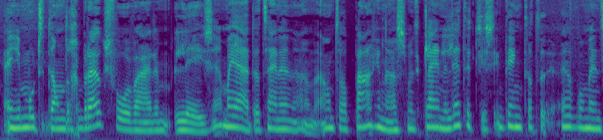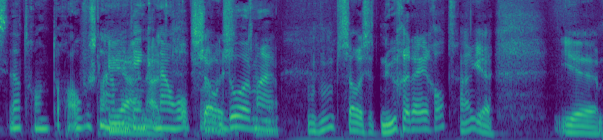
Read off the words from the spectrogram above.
En je moet dan de gebruiksvoorwaarden lezen. Maar ja, dat zijn een, aantal pagina's met kleine lettertjes. Ik denk dat er heel veel mensen dat gewoon toch overslaan. Ja, en denken, nou, nou hop, zo door het, maar. Ja. Mm -hmm. Zo is het nu geregeld. Je, je,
